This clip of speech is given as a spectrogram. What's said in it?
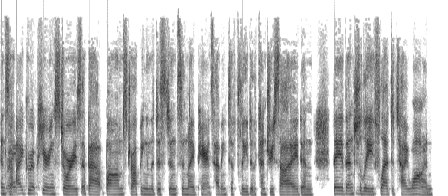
and so. I grew up hearing stories about bombs dropping in the distance and my parents having to flee to the countryside, and they eventually mm-hmm. fled to Taiwan,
